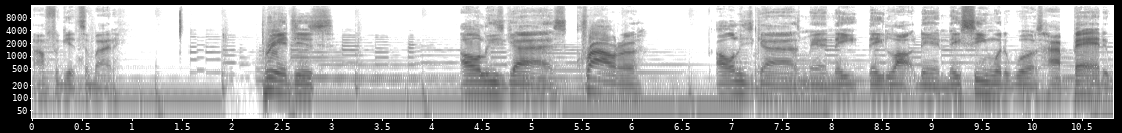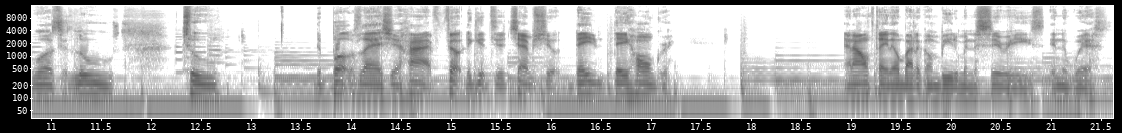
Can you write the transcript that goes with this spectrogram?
I forget somebody. Bridges, all these guys, Crowder, all these guys, man, they they locked in. They seen what it was, how bad it was to lose to the Bucks last year, how it felt to get to the championship. They they hungry. And I don't think nobody gonna beat them in the series in the West.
